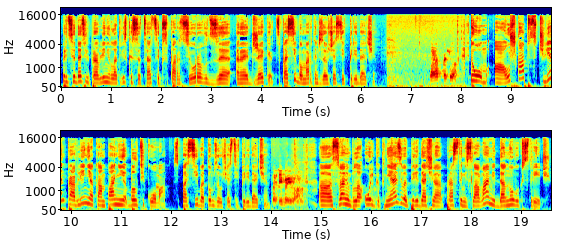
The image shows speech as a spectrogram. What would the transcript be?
председатель правления Латвийской ассоциации экспортеров The Red Jacket. Спасибо, Мартин, за участие в передаче. Да, спасибо. Том Аушкапс, член правления компании «Балтикова». Спасибо, Том, за участие в передаче. Спасибо, Иван. А, с вами была Ольга Князева. Передача «Простыми словами». До новых встреч.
